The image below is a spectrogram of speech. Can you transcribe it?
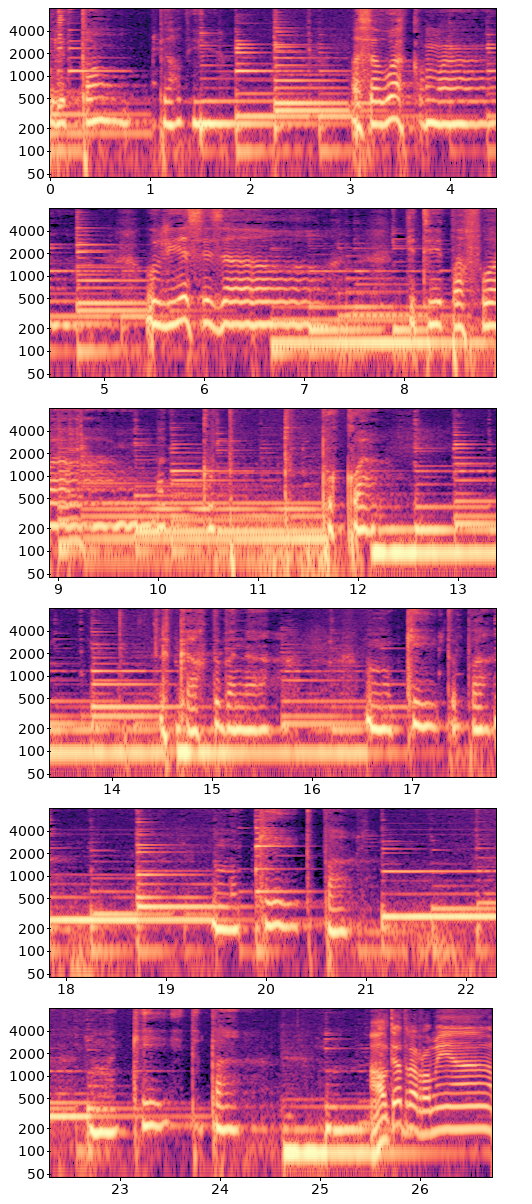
Le temps perdu. À savoir comment oublier ces heures tuent parfois ma coupe pourquoi le cœur de bonheur ne me quitte pas, ne me quitte pas, ne me quitte pas? El Teatre Romea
